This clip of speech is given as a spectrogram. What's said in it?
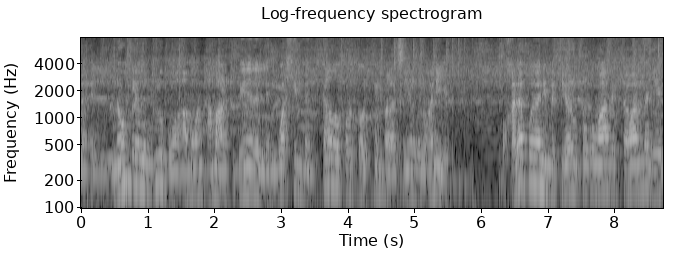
la- el nombre del grupo, Amon Amarth, viene del lenguaje inventado por Tolkien para El Señor de los Anillos. Ojalá puedan investigar un poco más de esta banda que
